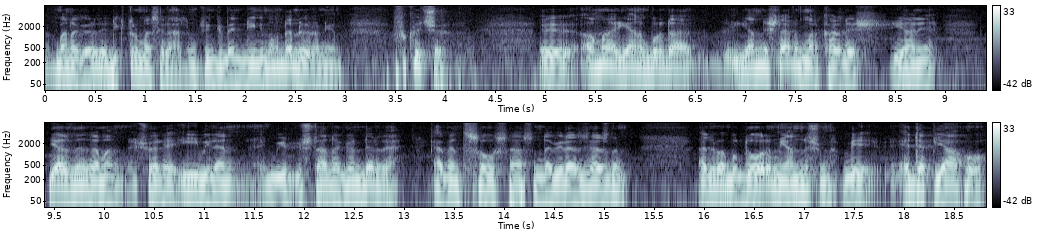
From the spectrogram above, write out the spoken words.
Bana göre de dik durması lazım. Çünkü ben dinimi ondan öğreniyorum. Fıkıhçı. Ee, ama yani burada yanlışlarım var kardeş. Yani yazdığın zaman şöyle iyi bilen bir üstada gönder de ya ben tasavvuf sahasında biraz yazdım. Acaba bu doğru mu yanlış mı? Bir edep yahu.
